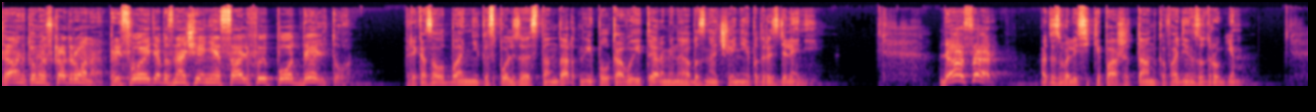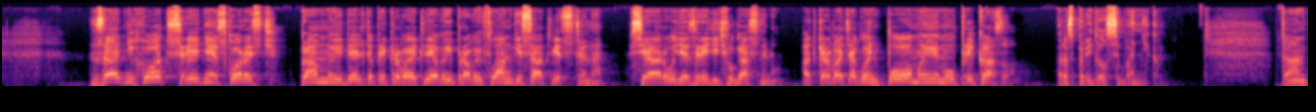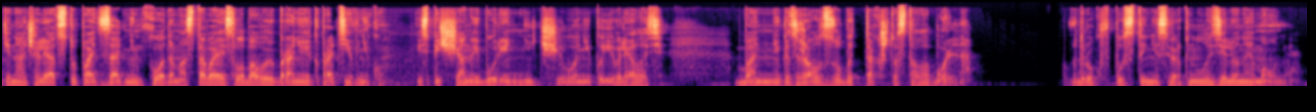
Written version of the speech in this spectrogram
«Танкам эскадрона присвоить обозначение с Альфы по Дельту!» — приказал банник, используя стандартные полковые термины обозначения подразделений. «Да, сэр!» — отозвались экипажи танков один за другим. «Задний ход, средняя скорость. Гамма и Дельта прикрывают левый и правый фланги соответственно. Все орудия зарядить фугасными. Открывать огонь по моему приказу!» — распорядился банник. Танки начали отступать задним ходом, оставаясь лобовой броней к противнику. Из песчаной бури ничего не появлялось. Банник сжал зубы так, что стало больно. Вдруг в пустыне сверкнула зеленая молния.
